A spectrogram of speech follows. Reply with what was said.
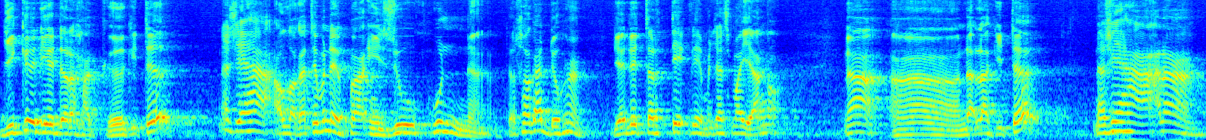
jika dia derhaka kita Nasihat. Allah kata benda Fa'izu hunna Tak usah gaduh ha? Dia ada tertib dia Macam semayang kok. Nak ha, Naklah kita Nasihat lah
